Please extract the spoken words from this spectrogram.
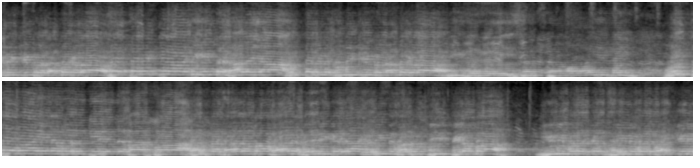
இருக்கின்ற நண்பர்களா? சத்தமிட்டு ஆடுகின்ற காளையா? முத்தமிழ துணிக்கின்ற நண்பர்களா? வீரர்களே சத்தமா இல்லை? உத்தமா என பொறுத்திருந்து முழக்கம் செய்து அக்கினி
